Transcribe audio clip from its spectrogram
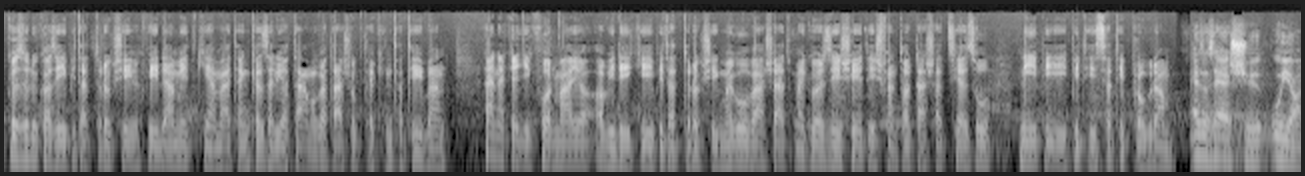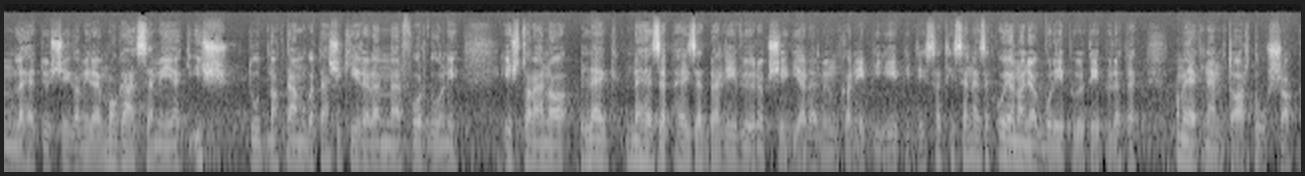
közülük az épített örökségek védelmét kiemelten kezeli a támogatások tekintetében. Ennek egyik formája a vidéki épített örökség megóvását, megőrzését és fenntartását célzó népi építészeti program. Ez az első olyan lehetőség, amire magánszemélyek is tudnak támogatási kérelemmel fordulni, és talán a legnehezebb helyzetben lévő örökségi elemünk a népi építészet, hiszen ezek olyan anyagból épült épületek, amelyek nem tartósak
